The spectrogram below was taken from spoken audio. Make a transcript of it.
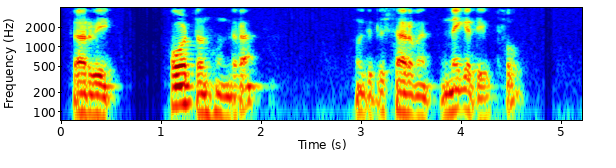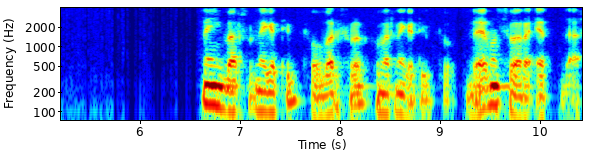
Så har vi 1800 multiplicerar med negativ 2. Nej, varför negativ 2? Varför kommer negativ 2? Det måste vara 1 där.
